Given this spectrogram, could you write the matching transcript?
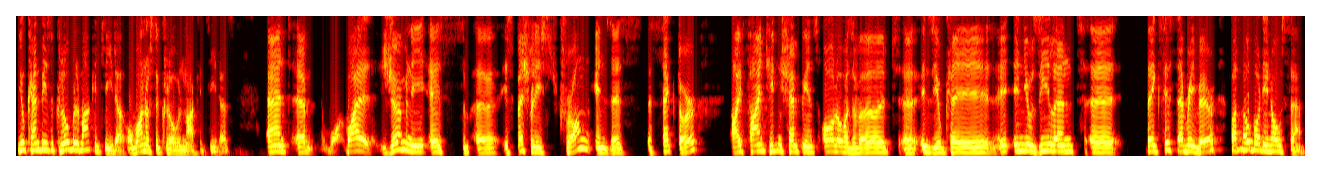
you can be the global market leader or one of the global market leaders. And um, while Germany is uh, especially strong in this sector, I find hidden champions all over the world, uh, in the UK, in New Zealand. Uh, they exist everywhere, but nobody knows them.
